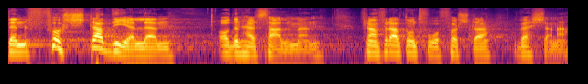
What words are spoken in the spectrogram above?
den första delen av den här salmen. Framförallt de två första verserna.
